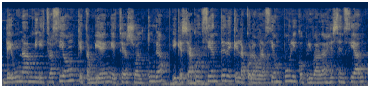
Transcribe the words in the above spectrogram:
de una administración que también esté a su altura y que sea consciente de que la colaboración público-privada es esencial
